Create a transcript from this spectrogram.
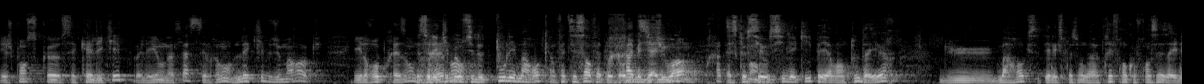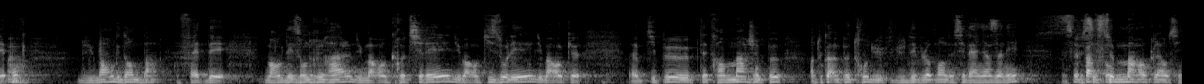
Et je pense que c'est quelle équipe? Léon Atlas, c'est vraiment l'équipe du Maroc il représente. C'est l'équipe aussi de tous les Marocs. En fait, c'est ça en fait. Est-ce que c'est aussi l'équipe et avant tout d'ailleurs du Maroc C'était l'expression très franco-française à une époque. Du Maroc d'en bas, en fait, des Maroc des zones rurales, du Maroc retiré, du Maroc isolé, du Maroc euh, un petit peu peut-être en marge, un peu, en tout cas un peu trop du, développement de ces dernières années. Est-ce que c'est ce Maroc-là aussi?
